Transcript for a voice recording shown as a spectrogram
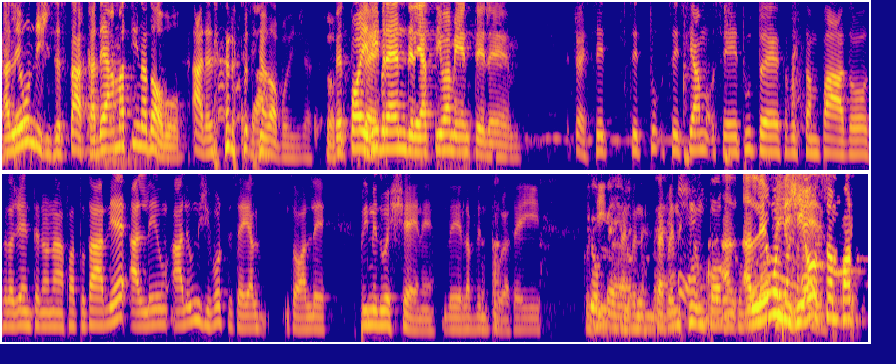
alle 11 si stacca ed è la mattina dopo. Ah, la mattina esatto. dopo dice. Per poi cioè, riprendere attivamente le... Cioè, se, se, tu, se, siamo, se tutto è stato stampato, se la gente non ha fatto tardi, eh, alle, alle 11 forse sei al, so, alle prime due scene dell'avventura, sei così, meno, stai, prendendo, stai prendendo un po'... alle 11 o sono morti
